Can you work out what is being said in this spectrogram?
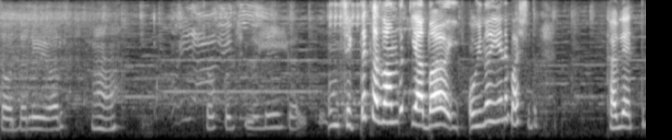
sorduluyor. Ha. Çok güçlü değil galiba. Tekte kazandık ya daha oyuna yeni başladık. Kabul ettim.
